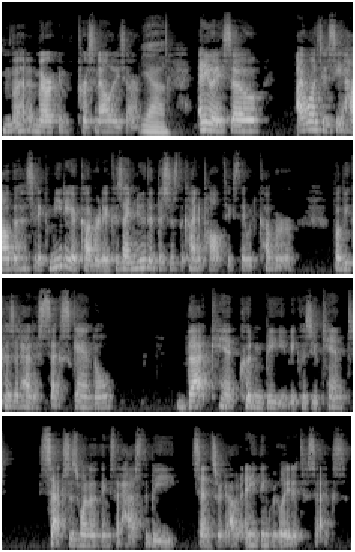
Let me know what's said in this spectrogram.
American personalities are. Yeah. Anyway, so I wanted to see how the Hasidic media covered it because I knew that this is the kind of politics they would cover. But because it had a sex scandal, that can't, couldn't be because you can't, sex is one of the things that has to be censored out, anything related to sex.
